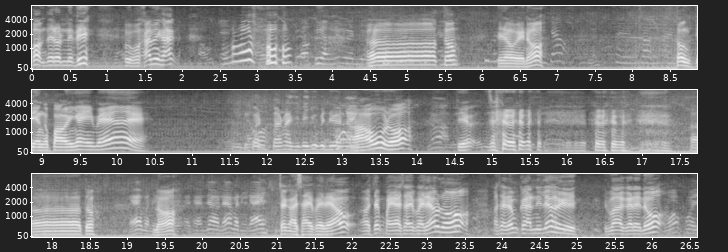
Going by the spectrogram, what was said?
พร้อมได้รนเลยสิโอ้โหครับนี่ครับโอ้โหบอกเครื่องนี่มันเออโตพี่น้องเอ้ยเนาะ ต้องเตรียมกระเป๋ายังไงแม่เปิดเปิดมาสิไปอยู่เป็นเดือนเลยเอาเนาะเตรียมเออโตแล้วบัดนี้เนาะอาจารย์เจ้าแล้วบัดนี้ได้จักอาศัยไปแล้วเอาจักไปอาศัยไปแล้วเนาะอาศัยน้ำกันนี่แล้วเฮ้ยเห็นว่ากันได้เนาะโอ้ข่อย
